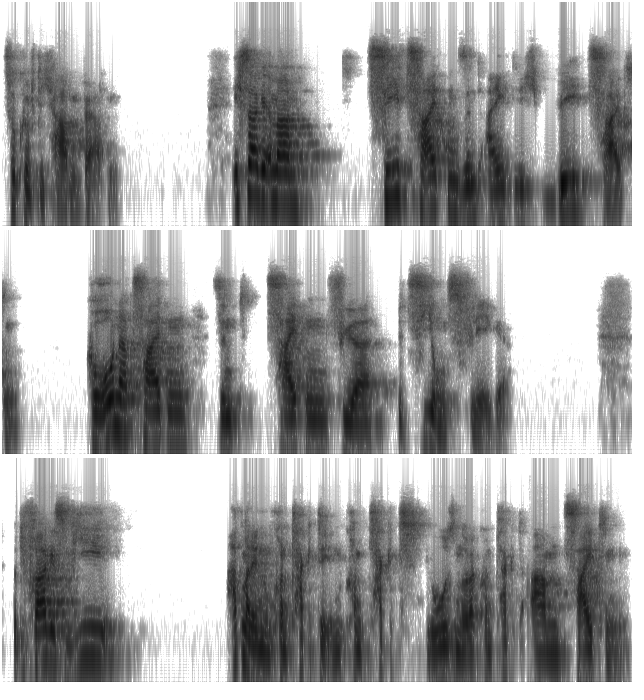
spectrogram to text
zukünftig haben werden. Ich sage immer, C-Zeiten sind eigentlich B-Zeiten. Corona-Zeiten sind Zeiten für Beziehungspflege. Und die Frage ist, wie hat man denn Kontakte in kontaktlosen oder kontaktarmen Zeiten?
